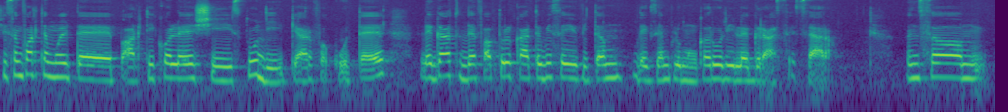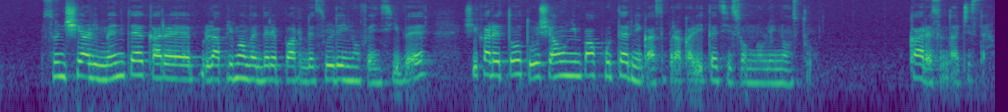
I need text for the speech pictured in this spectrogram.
Și sunt foarte multe articole și studii chiar făcute legat de faptul că ar trebui să evităm, de exemplu, mâncărurile grase seara. Însă sunt și alimente care la prima vedere par destul de inofensive și care totuși au un impact puternic asupra calității somnului nostru. Care sunt acestea?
